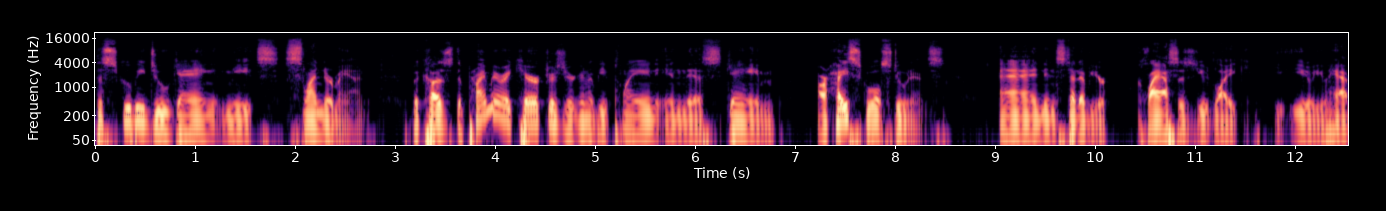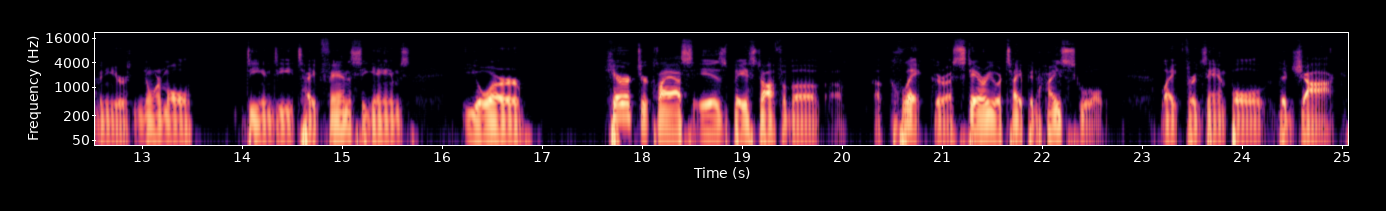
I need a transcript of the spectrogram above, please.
the Scooby Doo gang meets Slenderman because the primary characters you're going to be playing in this game are high school students, and instead of your classes you'd like you know you have in your normal D and D type fantasy games, your character class is based off of a, a, a clique or a stereotype in high school. Like for example, the jock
